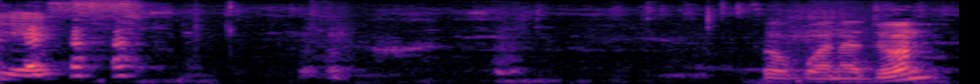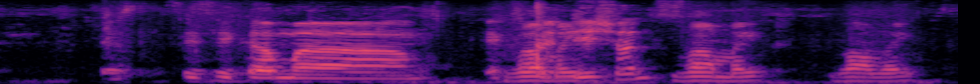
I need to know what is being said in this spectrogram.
yes. So is John, expeditions Vamite. Vamite. Vamite.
